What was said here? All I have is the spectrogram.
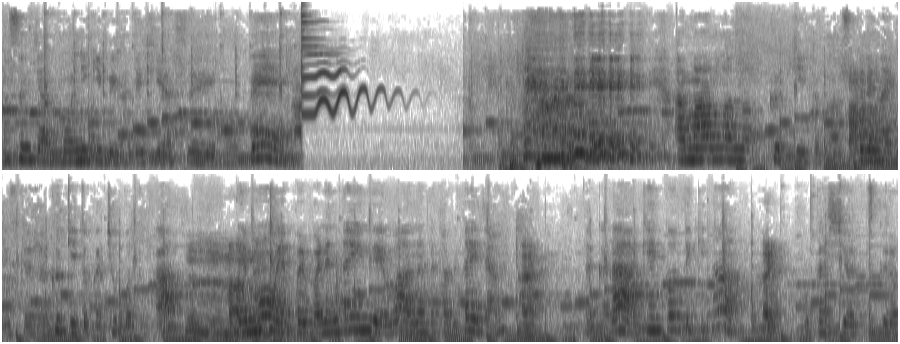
まあ、すんちゃんもニキビができやすいので。甘々のクッキーとか作れないんですけどクッキーとかチョコとか、うんまあ、ね、でもやっぱりバレンタインデーはなんか食べたいじゃん。はだから健康的なお菓子を作ろう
